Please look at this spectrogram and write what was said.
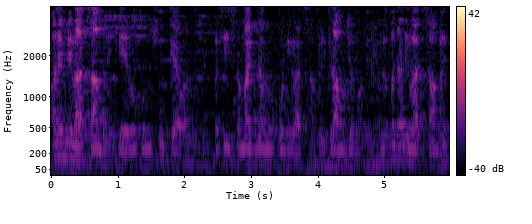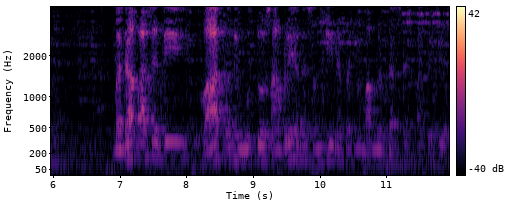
અને એમની વાત સાંભળી કે એ લોકોનું શું કહેવાનું છે. પછી સમાજના લોકોની વાત સાંભળી ગ્રામજનોને મળ્યો બધાની વાત સાંભળી. બધા પાસેથી વાત અને મુદ્દો સાંભળી અને સમજીને પછી મામલતદાર સાહેબ પાસે ગયો.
